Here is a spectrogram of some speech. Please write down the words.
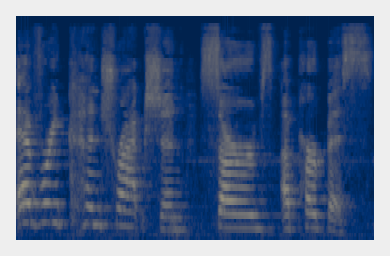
every contraction serves a purpose.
